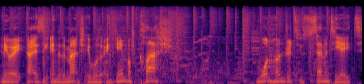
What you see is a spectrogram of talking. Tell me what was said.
Anyway, that is the end of the match. It was a game of Clash, 100 to 78.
